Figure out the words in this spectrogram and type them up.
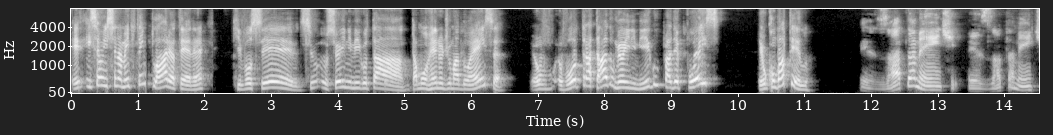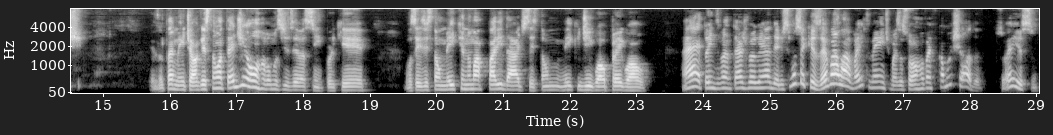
isso é um ensinamento templário até, né? Que você, se o seu inimigo tá, tá morrendo de uma doença, eu, eu vou tratar do meu inimigo para depois eu combatê-lo. Exatamente, exatamente. Exatamente. É uma questão até de honra, vamos dizer assim, porque vocês estão meio que numa paridade, vocês estão meio que de igual para igual. É, tô em desvantagem, vou ganhar dele. Se você quiser, vai lá, vai em frente, mas a sua honra vai ficar manchada. Só é isso.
